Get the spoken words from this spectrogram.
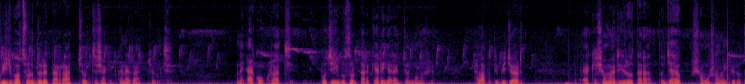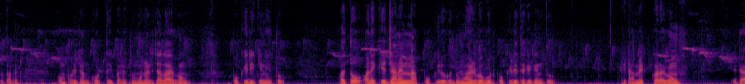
বিশ বছর ধরে তার রাজ চলছে, শাকিব খানের রাজ চলছে। মানে একক রাজ, পঁচিশ বছর তার ক্যারিয়ার একজন মানুষের। থালাপতি বিজয়ের একই সময়ের হিরো তারা। তো যাই হোক, সমসাময়িক হিরো তো তাদের কম্পারিজন করতেই পারে তো মনের জ্বালা এবং পকিরিকে নিয়ে তো হয়তো অনেকে জানেন না, পকিরও কিন্তু মহেশবাবুর পকিরি থেকে কিন্তু এটা মেক করা এবং এটা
